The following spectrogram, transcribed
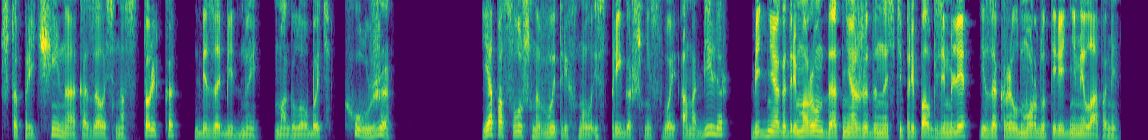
что причина оказалась настолько безобидной. Могло быть хуже. Я послушно вытряхнул из пригоршни свой амобилер Бедняга Дреморонда от неожиданности припал к земле и закрыл морду передними лапами.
